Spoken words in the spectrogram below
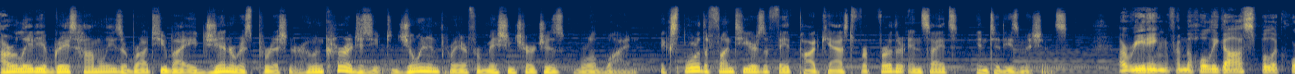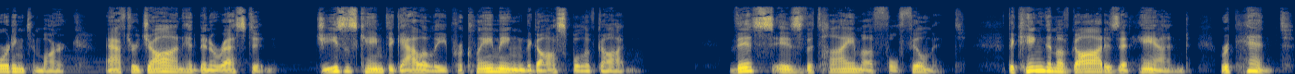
Our Lady of Grace homilies are brought to you by a generous parishioner who encourages you to join in prayer for mission churches worldwide. Explore the Frontiers of Faith podcast for further insights into these missions. A reading from the Holy Gospel according to Mark. After John had been arrested, Jesus came to Galilee proclaiming the gospel of God. This is the time of fulfillment. The kingdom of God is at hand. Repent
